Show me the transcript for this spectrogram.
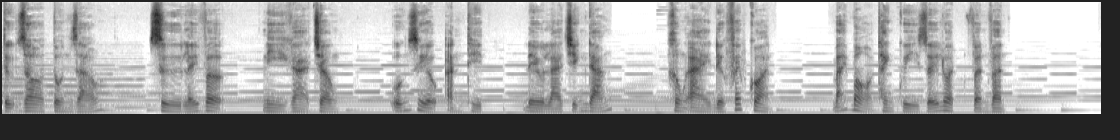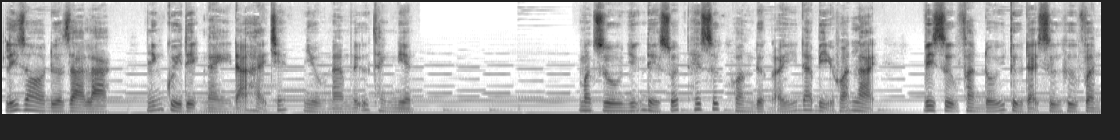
tự do tôn giáo, xử lấy vợ, ni gà chồng, uống rượu ăn thịt đều là chính đáng, không ai được phép quản, bãi bỏ thanh quy giới luật vân vân. Lý do đưa ra là những quy định này đã hại chết nhiều nam nữ thanh niên. Mặc dù những đề xuất hết sức hoang đường ấy đã bị hoãn lại vì sự phản đối từ đại sư Hư Vân,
